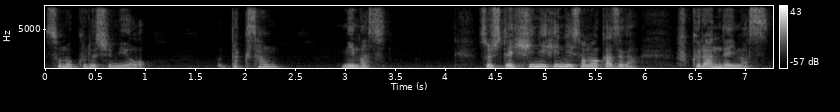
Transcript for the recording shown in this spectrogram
その苦しみをたくさん見ます。そして日に日にその数が膨らんでいます。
